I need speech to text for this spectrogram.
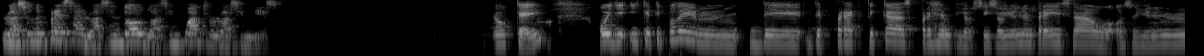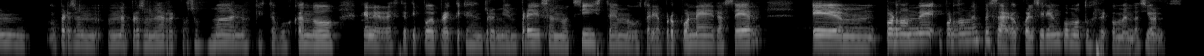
lo hace una empresa, lo hacen dos, lo hacen cuatro, lo hacen diez. Ok. Oye, ¿y qué tipo de, mm, de, prácticas, por ejemplo, si soy una empresa o, soy una persona de recursos humanos que está buscando generar este tipo de prácticas dentro de mi empresa, no existen, me gustaría proponer, hacer, em, ¿por, dónde, ¿por dónde empezar o cuáles serían como tus recomendaciones?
